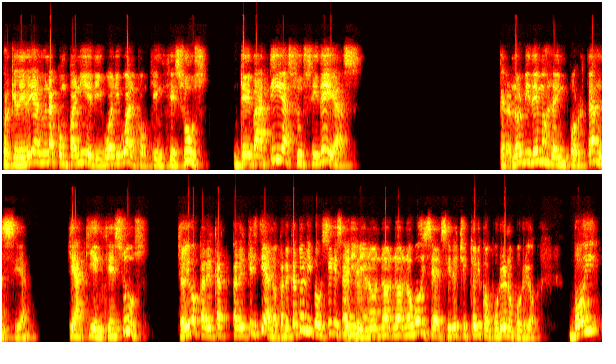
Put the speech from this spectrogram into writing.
porque la idea de una compañera igual igual con quien Jesús debatía sus ideas, pero no olvidemos la importancia que a quien Jesús, yo digo para el, para el cristiano, para el católico sigue esa línea, no, no, no, no voy si, el hecho histórico ocurrió o no ocurrió, voy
